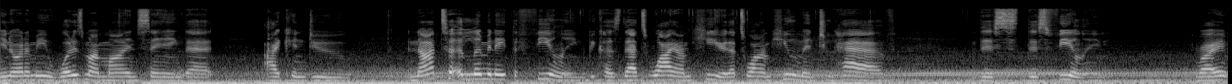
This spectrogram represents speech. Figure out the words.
You know what I mean? What is my mind saying that I can do not to eliminate the feeling because that's why I'm here. That's why I'm human to have this this feeling right?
